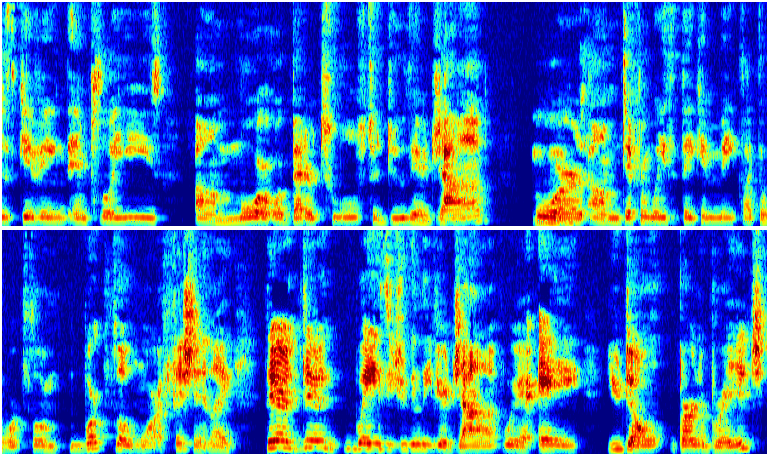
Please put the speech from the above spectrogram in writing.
just giving employees um, more or better tools to do their job, Mhm. or um, different ways that they can make like the workflow workflow more efficient. Like there there are ways that you can leave your job where a you don't burn a bridge,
